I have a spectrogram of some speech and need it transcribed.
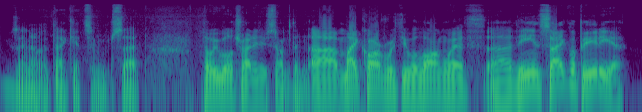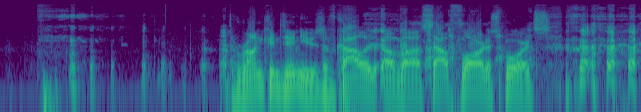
because I know that that gets him upset. But we will try to do something. Uh, Mike Carver with you, along with uh, the Encyclopedia. the run continues of college of uh, South Florida sports,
